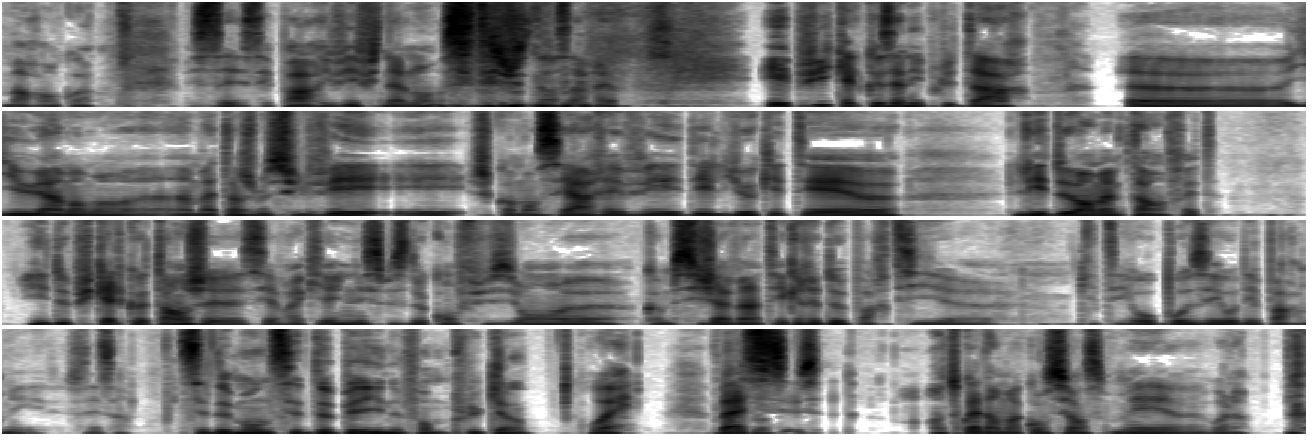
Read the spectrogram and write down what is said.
marrant, quoi. Mais c'est pas arrivé finalement. C'était juste dans un rêve. Et puis, quelques années plus tard, euh, il y a eu un moment, un matin, je me suis levé et je commençais à rêver des lieux qui étaient euh, les deux en même temps, en fait. Et depuis quelque temps, c'est vrai qu'il y a une espèce de confusion, euh, comme si j'avais intégré deux parties qui étaient opposées au départ, mais c'est ça. Ces deux mondes, ces deux pays ne forment plus qu'un. Ouais. Bah, en tout cas dans ma conscience, mais euh, voilà.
